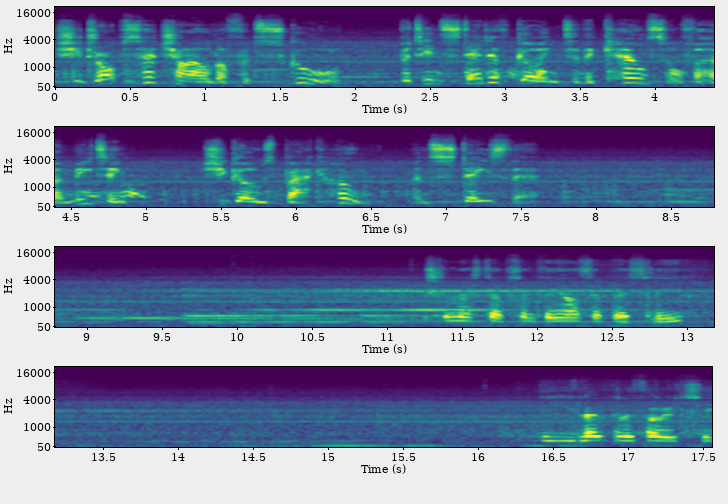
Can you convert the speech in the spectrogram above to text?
She drops her child off at school, but instead of going to the council for her meeting, she goes back home and stays there. She must have something else up her sleeve. The local authority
